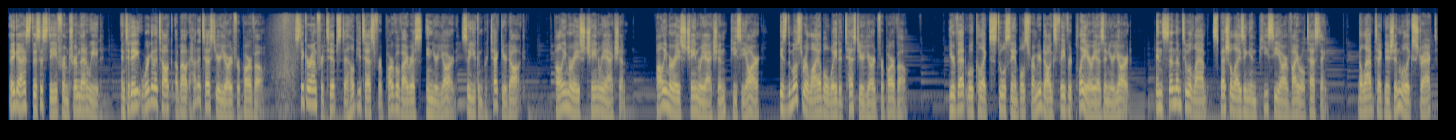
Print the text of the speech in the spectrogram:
Hey guys, this is Steve from Trim That Weed, and today we're going to talk about how to test your yard for parvo. Stick around for tips to help you test for parvovirus in your yard so you can protect your dog. Polymerase chain reaction. Polymerase chain reaction, PCR, is the most reliable way to test your yard for parvo. Your vet will collect stool samples from your dog's favorite play areas in your yard and send them to a lab specializing in PCR viral testing. The lab technician will extract,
